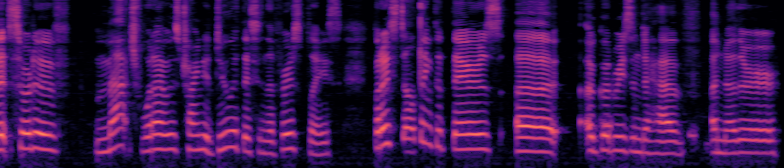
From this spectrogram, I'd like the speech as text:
that sort of match what i was trying to do with this in the first place. But i still think that there's a, a good reason to have another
